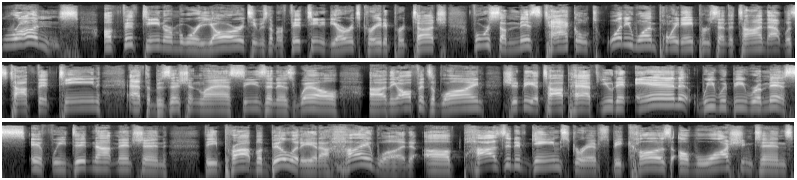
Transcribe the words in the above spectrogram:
runs of 15 or more yards. He was number 15 in yards created per touch. Forced a missed tackle 21.8% of the time. That was top 15 at the position last season as well. Uh, the offensive line should be a top half unit, and we would be remiss if we did not mention the probability and a high one of positive game scripts because of Washington's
